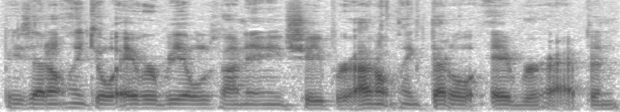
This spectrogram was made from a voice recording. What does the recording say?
because I don't think you'll ever be able to find any cheaper. I don't think that'll ever happen.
